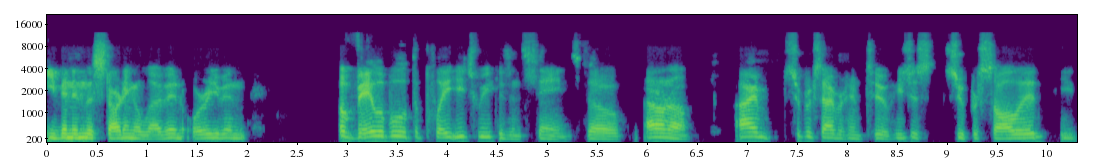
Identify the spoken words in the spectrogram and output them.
even in the starting 11 or even available to play each week is insane. So I don't know. I'm super excited for him too. He's just super solid. He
